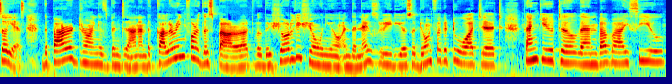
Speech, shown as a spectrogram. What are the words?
So yes, the parrot drawing has been done and the coloring for this parrot will be surely shown you in the next video. So don't forget to watch it. Thank you till then. Bye bye. See you.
